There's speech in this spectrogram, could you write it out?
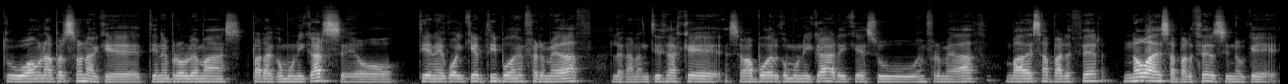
tú a una persona que tiene problemas para comunicarse o tiene cualquier tipo de enfermedad, le garantizas que se va a poder comunicar y que su enfermedad va a desaparecer. No va a desaparecer, sino que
